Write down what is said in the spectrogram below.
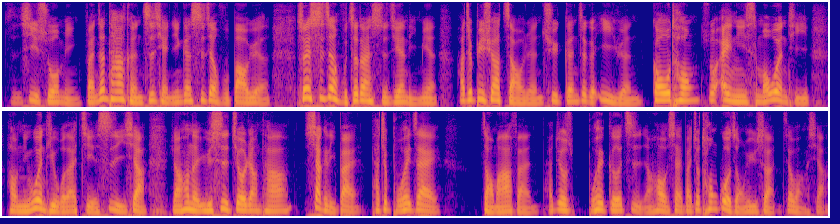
仔细说明，反正他可能之前已经跟市政府抱怨了，所以市政府这段时间里面，他就必须要找人去跟这个议员沟通，说，哎，你什么问题？好，你问题我来解释一下。然后呢，于是就让他下个礼拜他就不会再找麻烦，他就不会搁置，然后下礼拜就通过总预算，再往下。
